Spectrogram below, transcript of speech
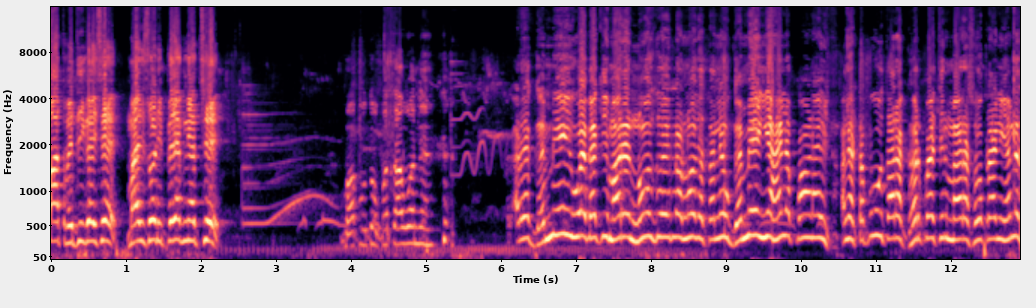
વાત વધી ગઈ છે. મારી સોડી પ્રેગ્નેટ છે. બાપુ તો બતાવો ને. અરે ગમે એ હોય બાકી મારે નો જો એટલે નો જો તને હું ગમે અહીંયા હે ને પણ આવીશ. અને ટપુ તારા ઘર પાછળ મારા છોકરાની હે ને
